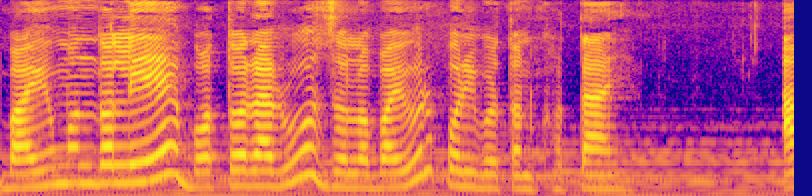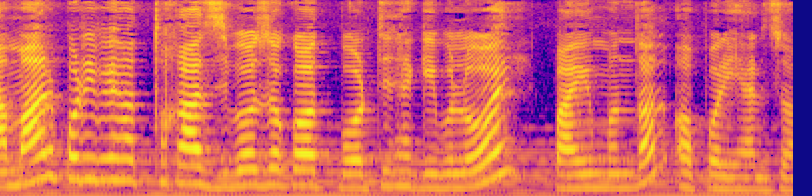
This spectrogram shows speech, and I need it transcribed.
বায়ুমণ্ডলে বতৰ আৰু জলবায়ুৰ পৰিৱৰ্তন ঘটায়। আমাৰ পৰিৱেশত থকা জীৱ জগত বৰ্তি থাকিবলৈ বায়ুমণ্ডল অপৰিহাৰ্য।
